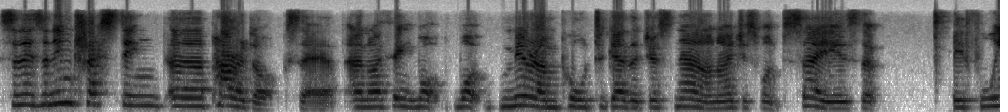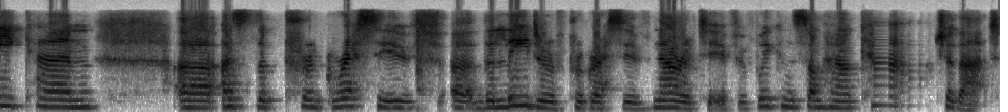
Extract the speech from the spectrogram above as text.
So there's an interesting uh, paradox there. And I think what, what Mehran pulled together just now, and I just want to say, is that if we can uh, as the progressive, uh, the leader of progressive narrative, if we can somehow capture that.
